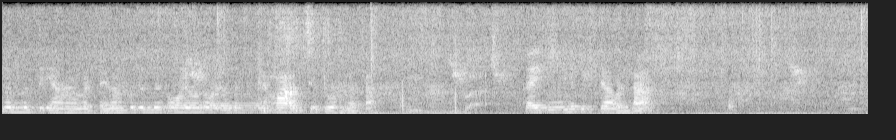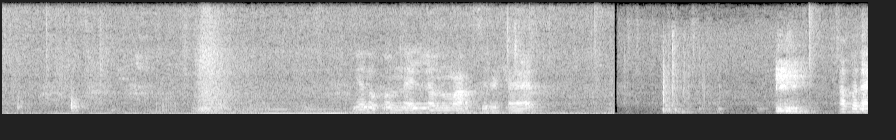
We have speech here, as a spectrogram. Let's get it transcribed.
നിന്നിത്തിരി ആവട്ടെ. നമുക്കിതൊന്ന് ഓരോന്ന് ഓരോന്ന് ഇങ്ങനെ മറച്ചിട്ട് കൊടുക്കാം കേട്ടോ. കരിഞ്ഞ് പിറ്റാവണ്ട ഇനി അതൊക്കെ ഒന്ന് എല്ലാം ഒന്ന് മറച്ചിടട്ടെ. അപ്പൊ ഇതാ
